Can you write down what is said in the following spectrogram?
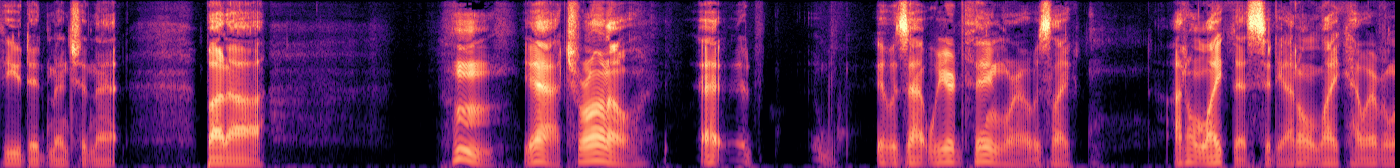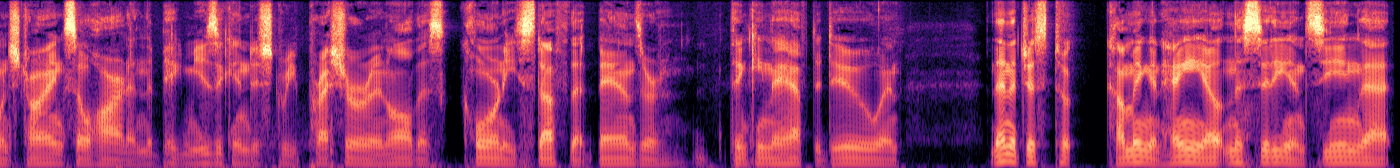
he did mention that, but uh, hmm, yeah, Toronto. Uh, it, it was that weird thing where it was like I don't like this city. I don't like how everyone's trying so hard and the big music industry pressure and all this corny stuff that bands are thinking they have to do. And then it just took coming and hanging out in the city and seeing that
